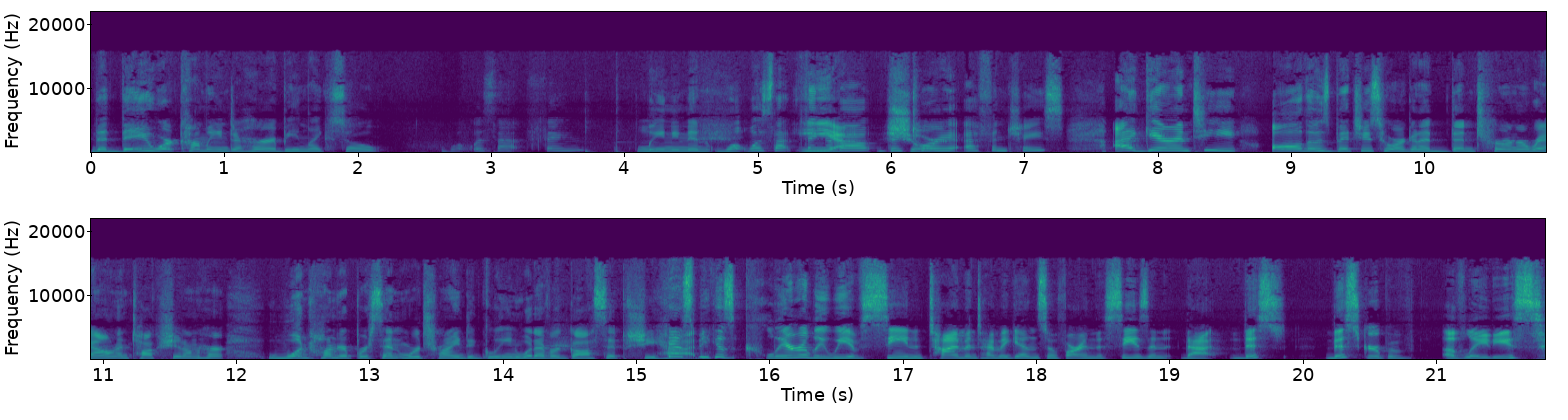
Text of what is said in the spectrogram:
that they were coming to her being like, "So, what was that thing?" Leaning in, what was that thing Yeah, about Victoria F and Chase? I guarantee all those bitches who are gonna then turn around and talk shit on her, 100% were trying to glean whatever gossip she had. Yes, because clearly we have seen time and time again so far in this season that this this group of of ladies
